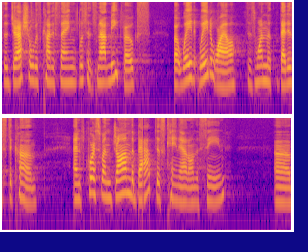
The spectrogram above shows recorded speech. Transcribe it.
so Joshua was kind of saying, listen, it's not me, folks, but wait, wait a while. There's one that, that is to come. And of course, when John the Baptist came out on the scene, uh,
